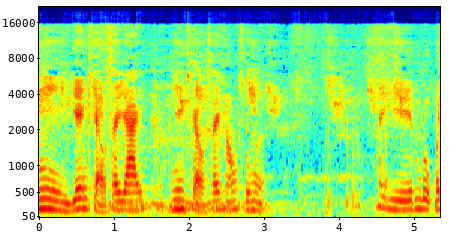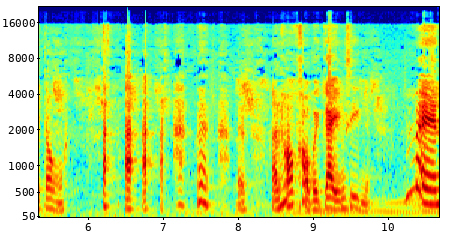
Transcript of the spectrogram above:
นี่เย่งแขวใส่ยายยิงแขวใส่เฮาซุมือให้ยิ้มลูกไม่ต้องอันเขาเข้าไปใกล้ยังสิ่ง เหม็น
